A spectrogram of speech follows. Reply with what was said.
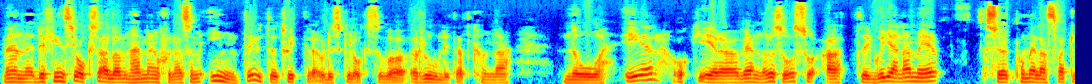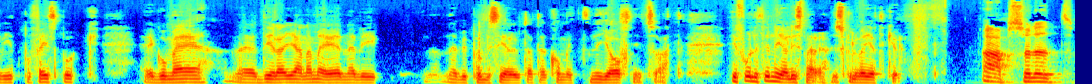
Men det finns ju också alla de här människorna som inte är ute och twittrar och det skulle också vara roligt att kunna nå er och era vänner och så. Så att eh, gå gärna med. Sök på mellan svart och vitt på Facebook. Eh, gå med, eh, dela gärna med er när vi när vi publicerar ut att det har kommit nya avsnitt så att vi får lite nya lyssnare. Det skulle vara jättekul. Absolut.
